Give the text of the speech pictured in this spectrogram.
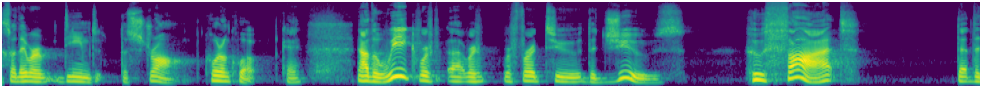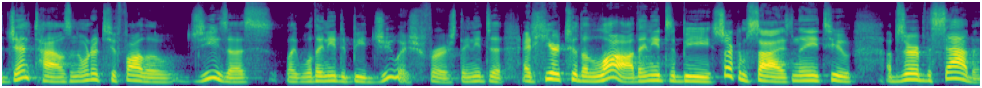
So they were deemed the strong, quote unquote. Okay? Now, the weak were uh, re- referred to the Jews who thought that the Gentiles, in order to follow Jesus, like, well, they need to be Jewish first. They need to adhere to the law. They need to be circumcised and they need to observe the Sabbath.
